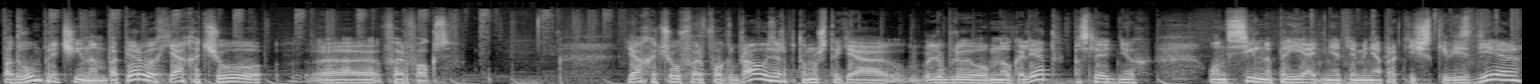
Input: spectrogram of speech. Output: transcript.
По двум причинам. Во-первых, я хочу э, Firefox. Я хочу Firefox браузер, потому что я люблю его много лет последних. Он сильно приятнее для меня практически везде.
